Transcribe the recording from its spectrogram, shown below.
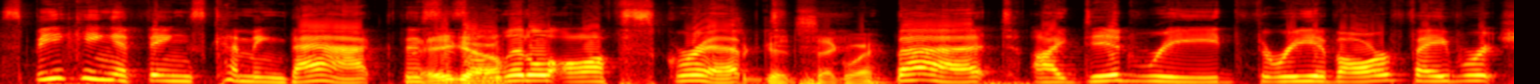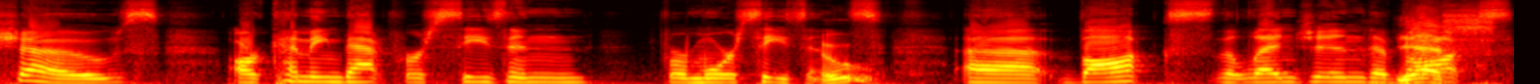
Speaking of things coming back, this There you is a go. little off script. good segue. But I did read three of our favorite shows are coming back for season for more seasons. Uh, Vox, the Legend of Yes.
